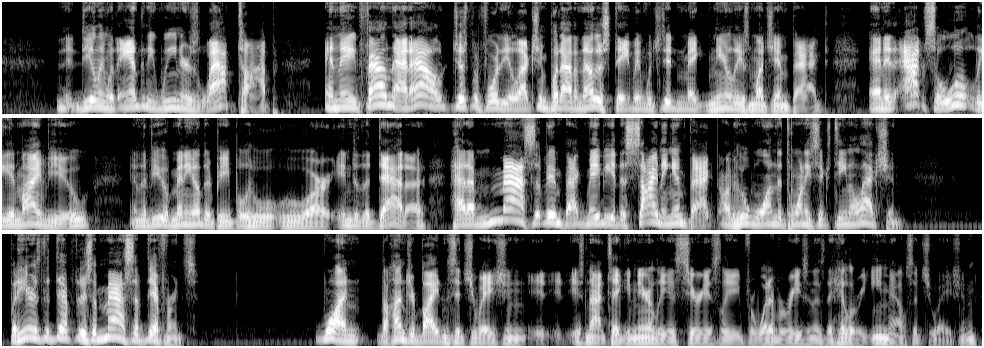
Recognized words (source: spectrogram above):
dealing with Anthony Weiner's laptop and they found that out just before the election, put out another statement which didn't make nearly as much impact. And it absolutely, in my view, and the view of many other people who, who are into the data, had a massive impact, maybe a deciding impact on who won the 2016 election. But here's the diff there's a massive difference. One, the Hunter Biden situation is not taken nearly as seriously for whatever reason as the Hillary email situation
